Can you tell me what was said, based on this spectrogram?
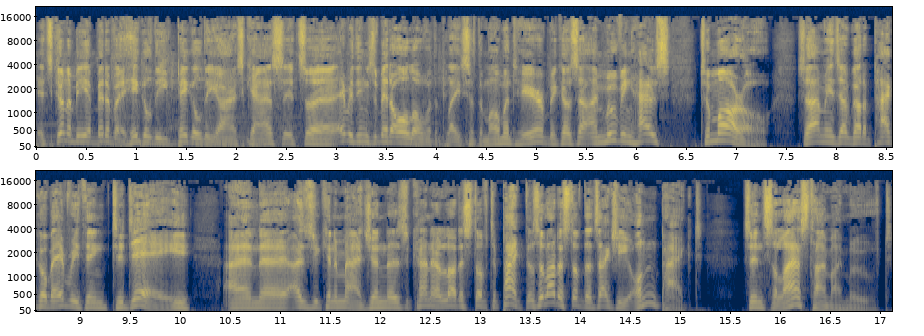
It's going to be a bit of a higgledy-piggledy Arscast. It's uh, everything's a bit all over the place at the moment here because I'm moving house tomorrow. So that means I've got to pack up everything today. And uh, as you can imagine, there's kind of a lot of stuff to pack. There's a lot of stuff that's actually unpacked since the last time I moved.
